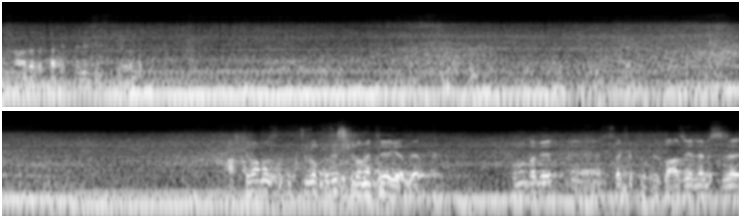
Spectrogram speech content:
Bunlara da dikkat etmenizi istiyorum. Aktivamız 333 kilometreye geldi. Bunu da bir e, söküp bazı yerlerini size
